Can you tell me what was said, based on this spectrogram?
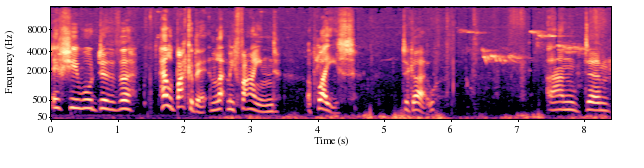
if she would have uh, held back a bit and let me find a place to go and um,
